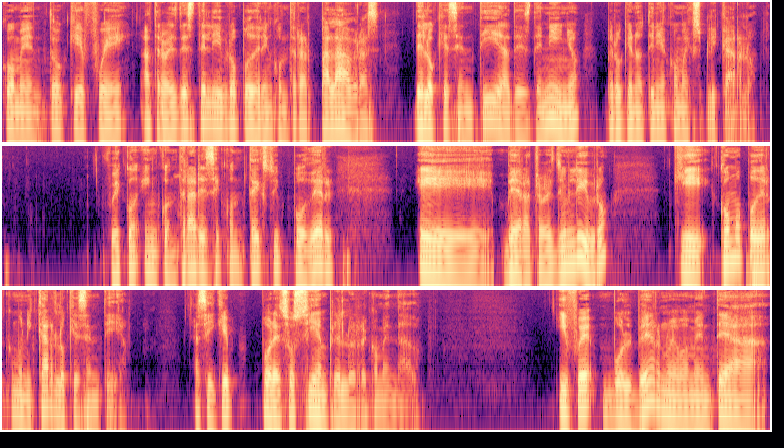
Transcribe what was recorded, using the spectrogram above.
comento que fue a través de este libro poder encontrar palabras de lo que sentía desde niño, pero que no tenía cómo explicarlo. Fue encontrar ese contexto y poder eh, ver a través de un libro que cómo poder comunicar lo que sentía. Así que por eso siempre lo he recomendado. Y fue volver nuevamente a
